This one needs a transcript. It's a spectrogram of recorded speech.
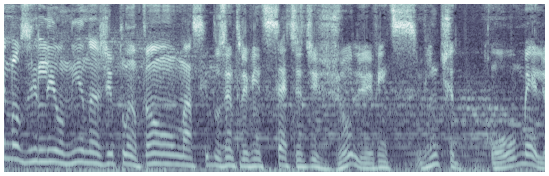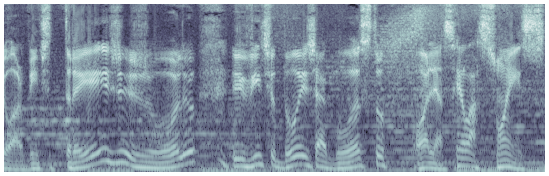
Leoninos e leoninas de plantão, nascidos entre 27 de julho e 20, 20 ou melhor, 23 de julho e 22 de agosto. Olha, as relações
